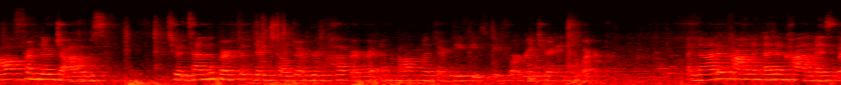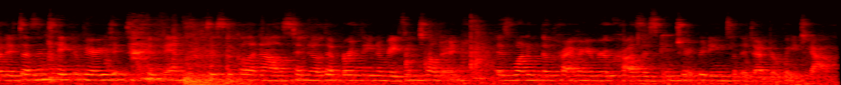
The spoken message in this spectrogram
off from their jobs to attend the birth of their children, recover, and bond with their babies before returning to work. I'm not an economist, but it doesn't take a very advanced statistical analysis to know that birthing and raising children is one of the primary root causes contributing to the gender wage gap.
